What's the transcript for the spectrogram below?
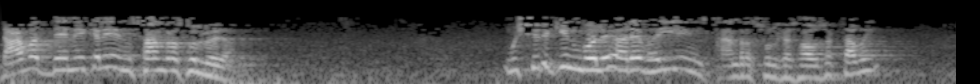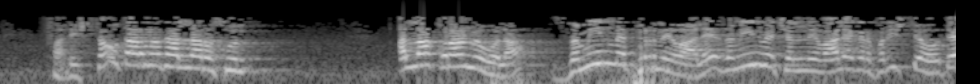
دعوت دینے کے لیے انسان رسول بھیجا۔ مشرقین بولے، ارے بھائی، یہ انسان رسول کیسا ہو سکتا بھائی؟ فرشتہ اتارنا تھا اللہ رسول۔ اللہ قرآن میں بولا، زمین میں پھرنے والے، زمین میں چلنے والے اگر فرشتے ہوتے،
